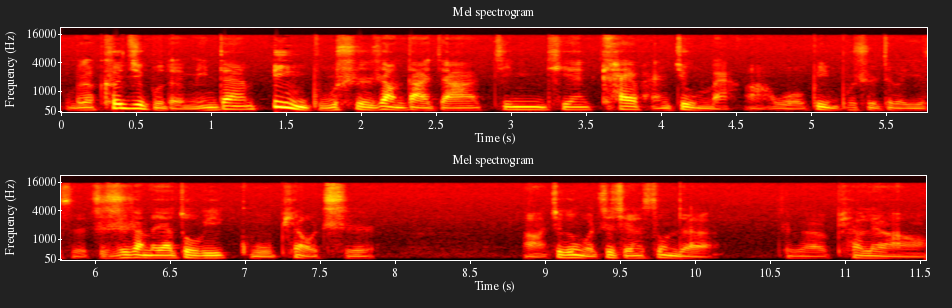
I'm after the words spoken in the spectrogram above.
我们的科技股的名单，并不是让大家今天开盘就买啊，我并不是这个意思，只是让大家作为股票池啊，就跟我之前送的这个漂亮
